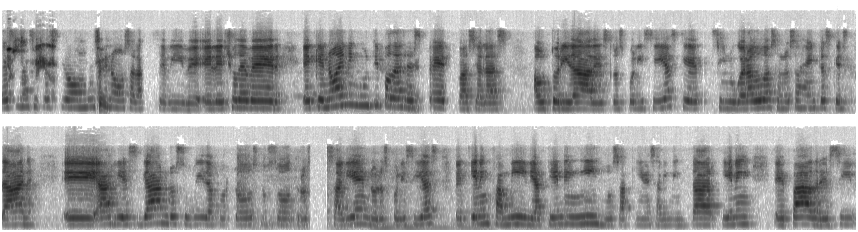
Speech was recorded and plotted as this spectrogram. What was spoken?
es una situación muy penosa la que se vive, el hecho de ver que no hay ningún tipo de respeto hacia las autoridades, los policías que sin lugar a dudas son los agentes que están eh, arriesgando su vida por todos nosotros saliendo, los policías eh, tienen familia, tienen hijos a quienes alimentar, tienen eh, padres y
